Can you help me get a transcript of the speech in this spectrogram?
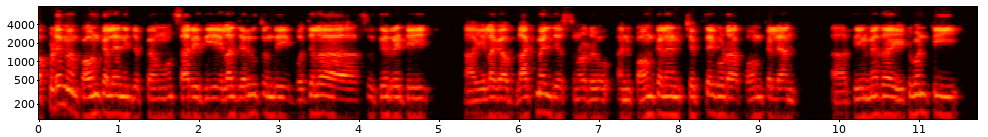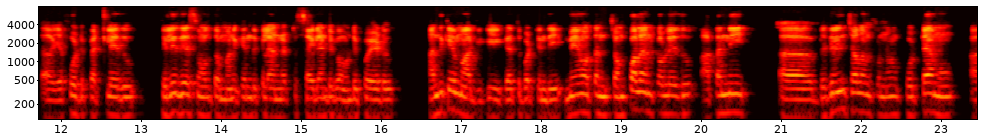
అప్పుడే మేము పవన్ కళ్యాణ్ చెప్పాము సార్ ఇది ఇలా జరుగుతుంది బొజ్జల సుధీర్ రెడ్డి ఇలాగా బ్లాక్మెయిల్ చేస్తున్నాడు అని పవన్ కళ్యాణ్ చెప్తే కూడా పవన్ కళ్యాణ్ ఆ, దీని మీద ఎటువంటి ఎఫర్ట్ పెట్టలేదు. తెలుగుదేశం వాళ్ళతో మనకెందుకులే అన్నట్టు సైలెంట్గా ఉండిపోయాడు. అందుకే మాకు గతిపట్టింది గతి పట్టింది. మేము అతన్ని చంపాలనుకోలేదు. అతన్ని ఆ, బెదిరించాలనుకున్నాం కొట్టాము. ఆ,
